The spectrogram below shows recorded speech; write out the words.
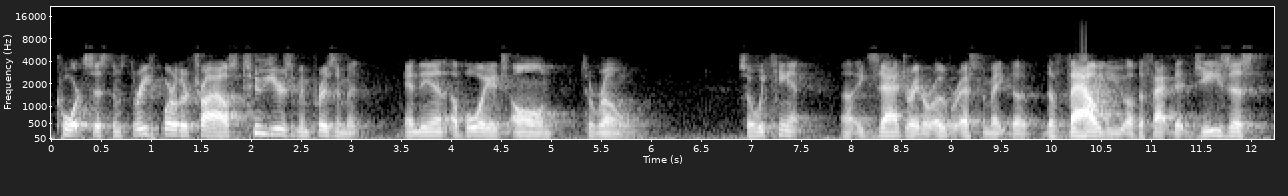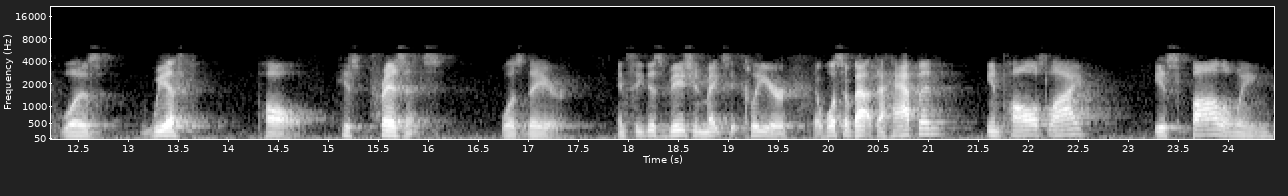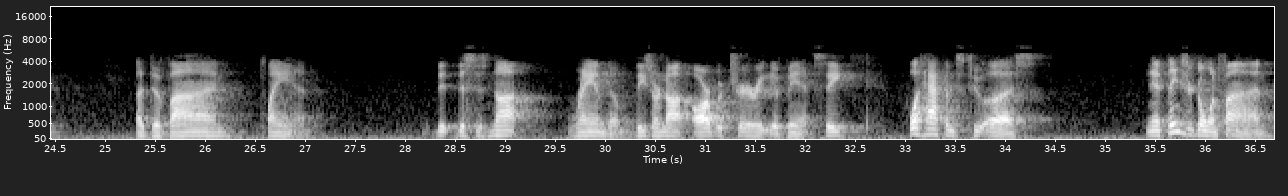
court systems, three further trials, two years of imprisonment, and then a voyage on to Rome. So we can't uh, exaggerate or overestimate the, the value of the fact that Jesus was with Paul. His presence was there. And see, this vision makes it clear that what's about to happen in Paul's life is following a divine plan. This is not random, these are not arbitrary events. See, what happens to us, and if things are going fine,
